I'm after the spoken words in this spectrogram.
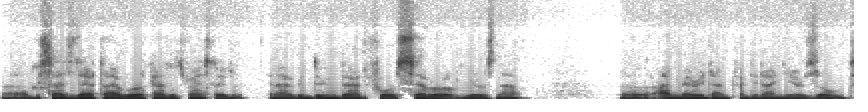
Uh, besides that, I work as a translator, and I've been doing that for several years now. Uh, I'm married. I'm 29 years old,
